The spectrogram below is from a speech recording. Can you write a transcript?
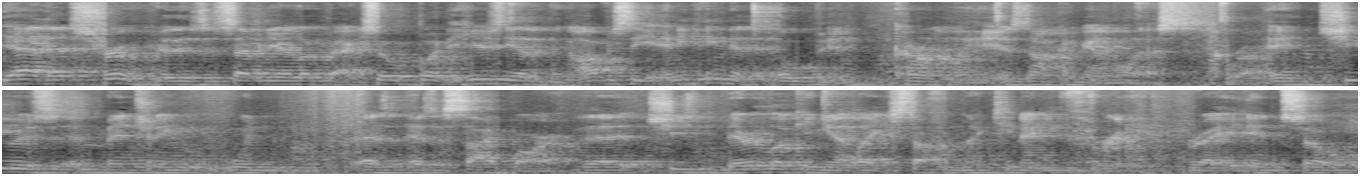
Yeah, that's true. There's a seven-year look back. So, but here's the other thing. Obviously, anything that's open currently is not going to be on the list. Correct. And she was mentioning when, as, as a sidebar, that she's they're looking at like stuff from 1993, right? And so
